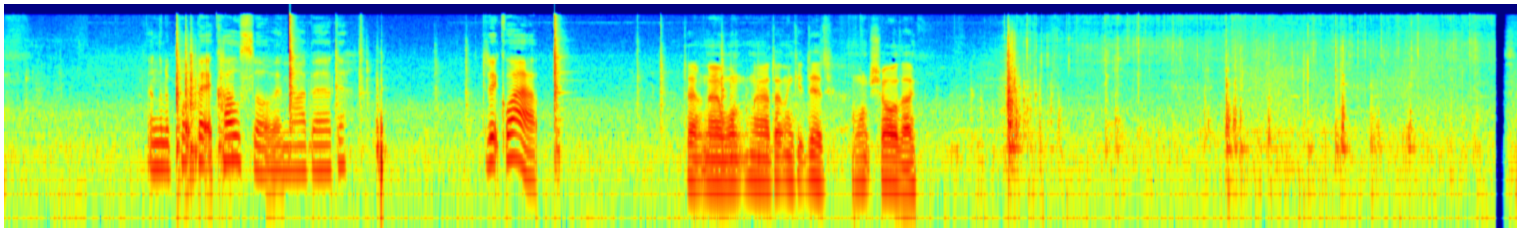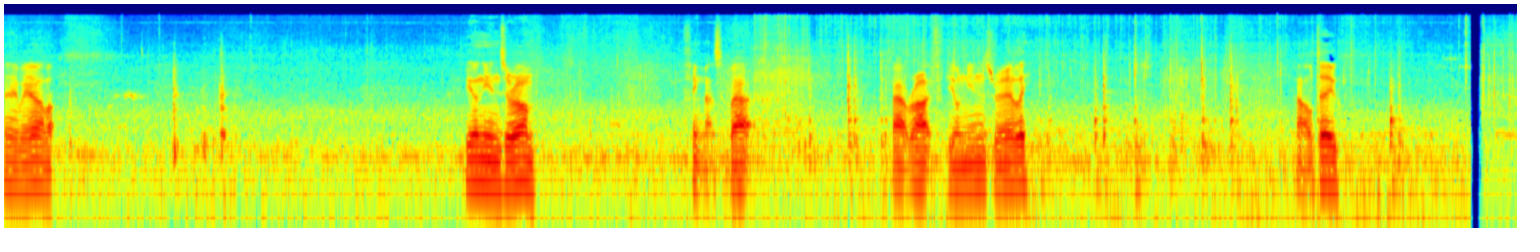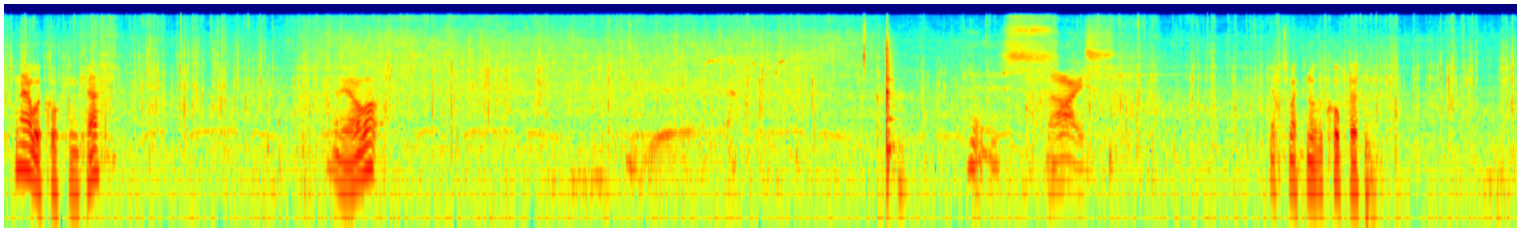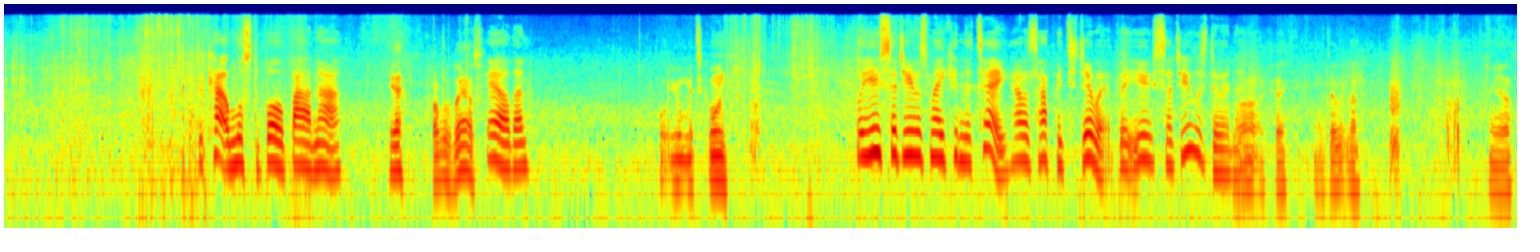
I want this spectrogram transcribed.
I'm going to put a bit of coleslaw in my burger. Did it go out? Don't know. No, I don't think it did. I wasn't sure though. So there we are. Look. The onions are on. I think that's about about right for the onions, really. That'll do. Now we're cooking, Kath. There we are. Look. Yes. Nice. You have to make another cuppa. The kettle must have boiled by now. Yeah, probably has. Yeah, then. What do you want me to go and Well, you said you was making the tea. I was happy to do it, but you said you was doing it. Right, okay. I'll do it then. Yeah.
